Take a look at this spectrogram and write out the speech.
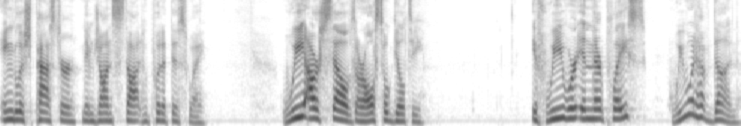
English pastor named John Stott, who put it this way We ourselves are also guilty. If we were in their place, we would have done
